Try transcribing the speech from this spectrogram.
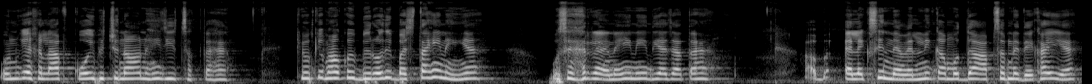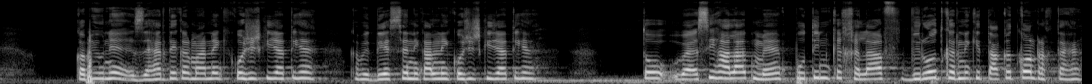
उनके खिलाफ कोई भी चुनाव नहीं जीत सकता है, क्योंकि वहाँ कोई विरोधी बचता ही नहीं है। उसे रहने ही नहीं दिया जाता है। अब एलेक्सी नेवेलनी का मुद्दा आप सबने देखा ही है। कभी उन्हें जहर देकर मारने की कोशिश की जाती है, कभी देश से निकालने की कोशिश की जाती है। तो वैसी हालात में पुतिन के ख़िलाफ़ विरोध करने की ताकत कौन रखता है?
